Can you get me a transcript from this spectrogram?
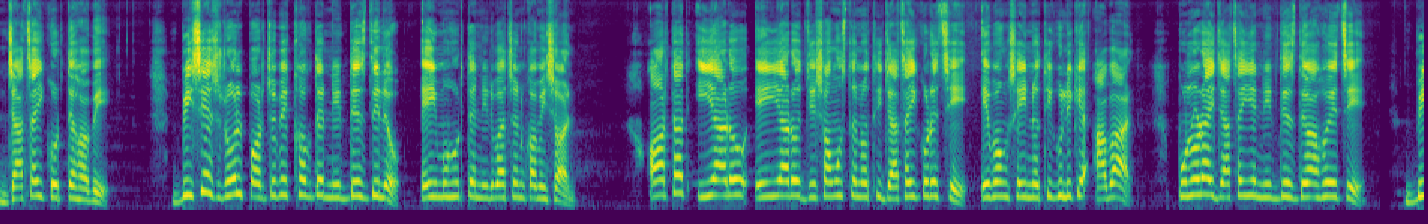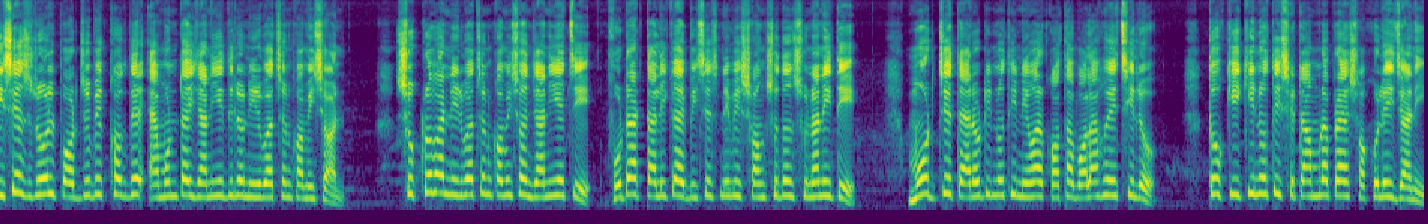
যাচাই করতে হবে। বিশেষ রোল পর্যবেক্ষকদের নির্দেশ দিল এই মুহূর্তে নির্বাচন কমিশন। অর্থাৎ ইআরও এইআরও যে সমস্ত নথি যাচাই করেছে এবং সেই নথিগুলিকে আবার পুনরায় যাচাইয়ের নির্দেশ দেওয়া হয়েছে। বিশেষ রোল পর্যবেক্ষকদের এমনটাই জানিয়ে দিল নির্বাচন কমিশন। শুক্রবার নির্বাচন কমিশন জানিয়েছে, ভোটার তালিকায় বিশেষ নিবিড় সংশোধন শুনানিতে মোট যে তেরোটি নথি নেওয়ার কথা বলা হয়েছিল, তো কী কী নথি সেটা আমরা প্রায় সকলেই জানি।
